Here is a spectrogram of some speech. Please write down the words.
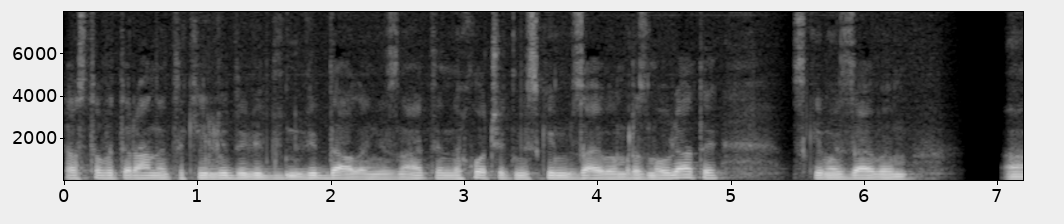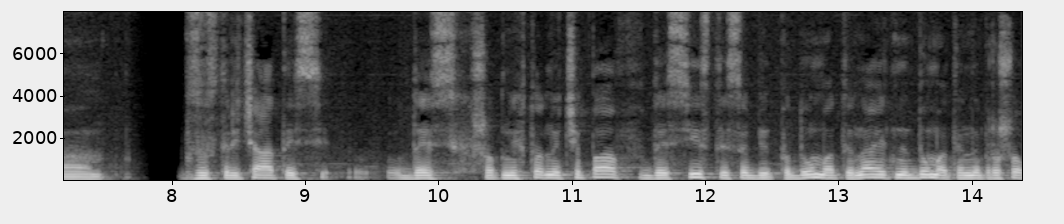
Часто ветерани такі люди від, віддалені, знаєте, не хочуть ні з ким зайвим розмовляти, з кимось зайвим е, зустрічатись, десь, щоб ніхто не чіпав, десь сісти собі, подумати, навіть не думати не про що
